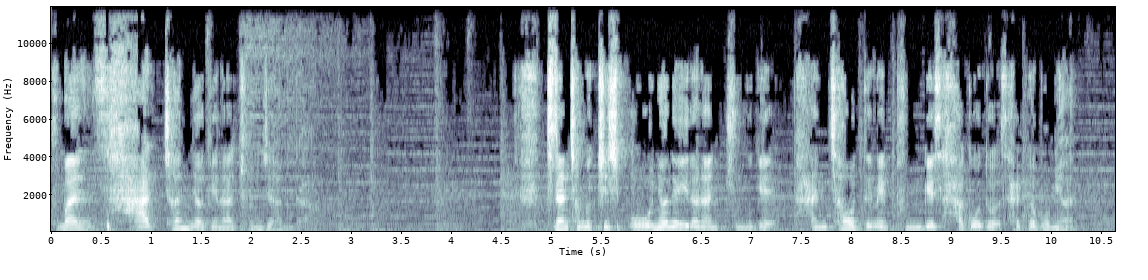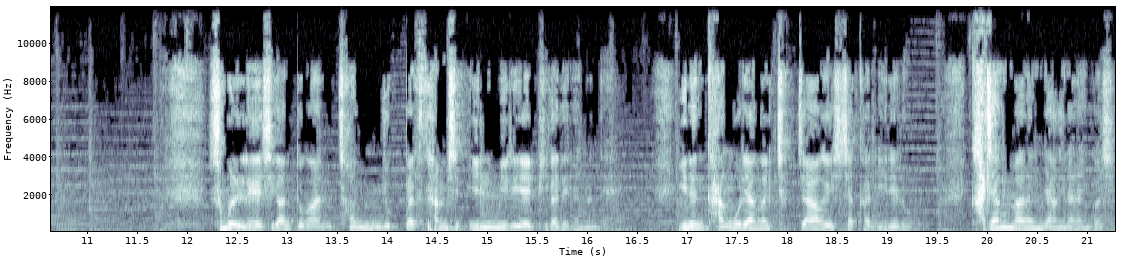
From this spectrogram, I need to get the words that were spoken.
9만 4천여 개나 존재합니다. 지난 1975년에 일어난 중국의 반차오 댐의 붕괴 사고도 살펴보면 24시간 동안 1631mm의 비가 내렸는데 이는 강우량을 측정하기 시작한 이래로 가장 많은 양이라는 것이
